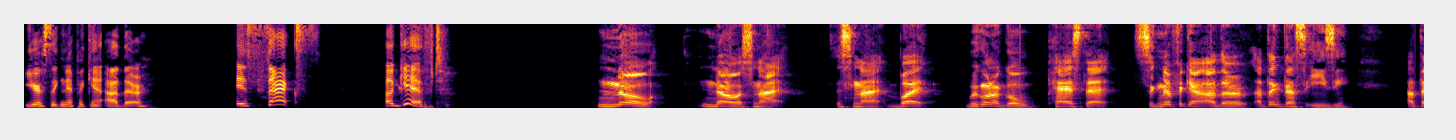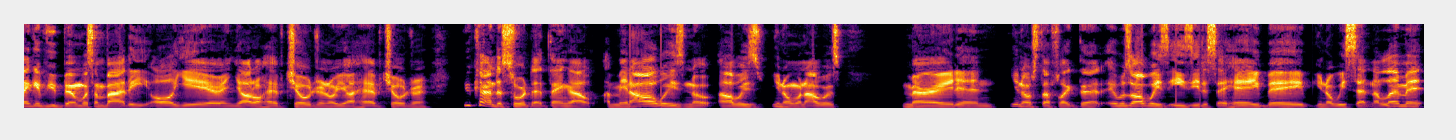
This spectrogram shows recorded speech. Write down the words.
your significant other. Is sex a gift? no, no, it's not. It's not. But we're gonna go past that. Significant other, I think that's easy. I think if you've been with somebody all year and y'all don't have children or y'all have children, you kind of sort that thing out. I mean, I always know, I always, you know, when I was married and, you know, stuff like that, it was always easy to say, hey, babe, you know, we setting a limit.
